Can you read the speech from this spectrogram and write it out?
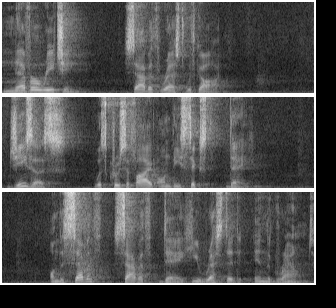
never reaching Sabbath rest with God. Jesus was crucified on the sixth day. On the seventh Sabbath day, he rested in the ground.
